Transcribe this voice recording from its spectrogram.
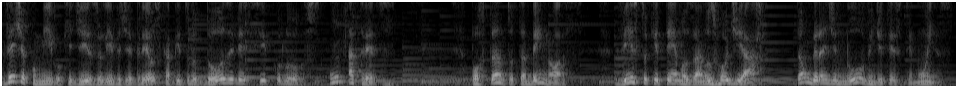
Veja comigo o que diz o livro de Hebreus, capítulo 12, versículos 1 a 3. Portanto, também nós, visto que temos a nos rodear tão grande nuvem de testemunhas,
